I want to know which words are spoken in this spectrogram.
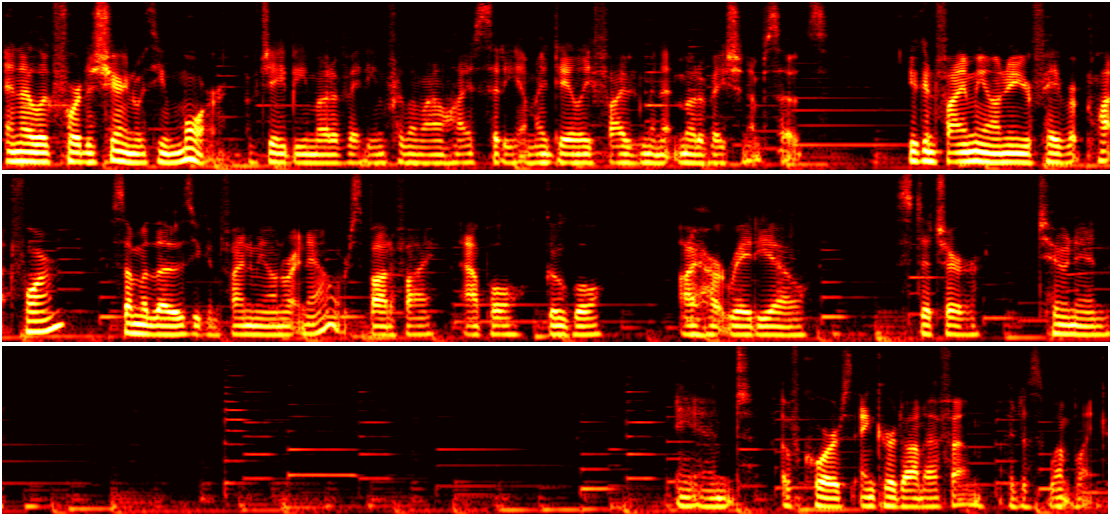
And I look forward to sharing with you more of JB motivating for the Mile High City and my daily five minute motivation episodes. You can find me on your favorite platform. Some of those you can find me on right now are Spotify, Apple, Google, iHeartRadio, Stitcher, TuneIn, and of course anchor.fm. I just went blank.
